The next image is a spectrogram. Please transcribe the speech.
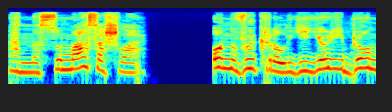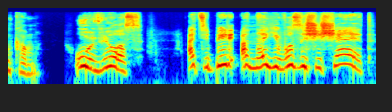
Она с ума сошла. Он выкрал ее ребенком, увез, а теперь она его защищает.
